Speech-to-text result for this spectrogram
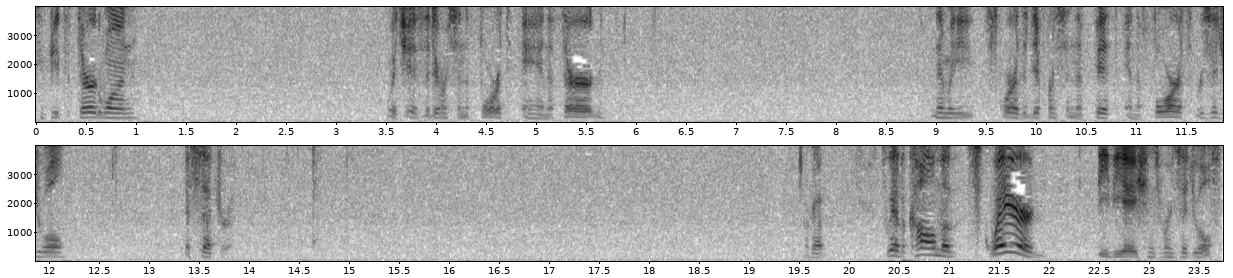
Compute the third one, which is the difference in the fourth and the third. Then we square the difference in the fifth and the fourth residual, etc. Okay, so we have a column of squared deviations or residuals,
